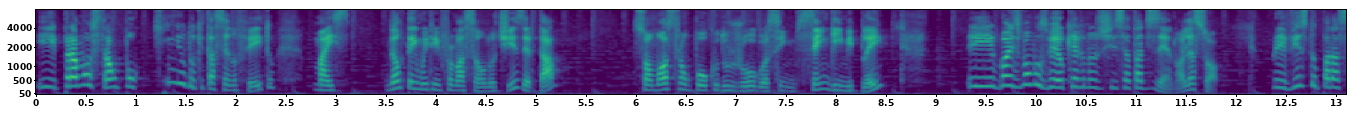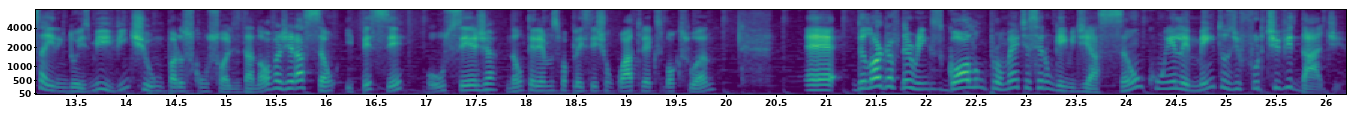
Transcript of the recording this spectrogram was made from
e para mostrar um pouquinho do que está sendo feito, mas não tem muita informação no teaser, tá? Só mostra um pouco do jogo assim, sem gameplay. E mas vamos ver o que a notícia está dizendo. Olha só. Previsto para sair em 2021 para os consoles da nova geração e PC, ou seja, não teremos para PlayStation 4 e Xbox One. É, the Lord of the Rings Gollum promete ser um game de ação com elementos de furtividade.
